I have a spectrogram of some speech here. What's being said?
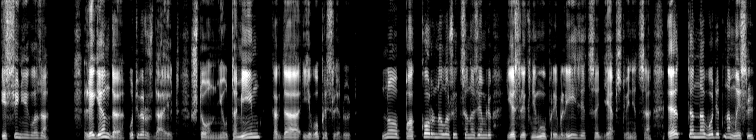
и синие глаза. Легенда утверждает, что он неутомим, когда его преследуют, но покорно ложится на землю, если к нему приблизится девственница. Это наводит на мысль,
